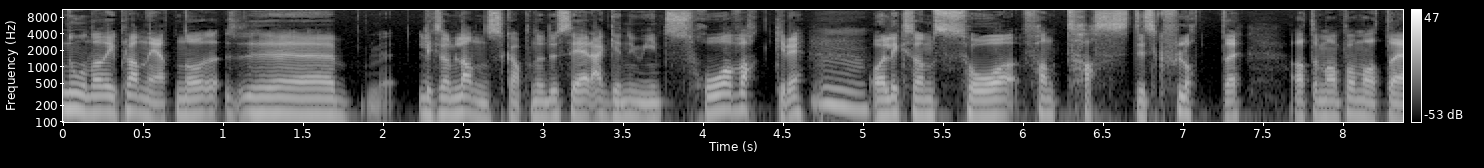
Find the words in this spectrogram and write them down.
Noen av de planetene og øh, liksom landskapene du ser, er genuint så vakre og liksom så fantastisk flotte at man på en måte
